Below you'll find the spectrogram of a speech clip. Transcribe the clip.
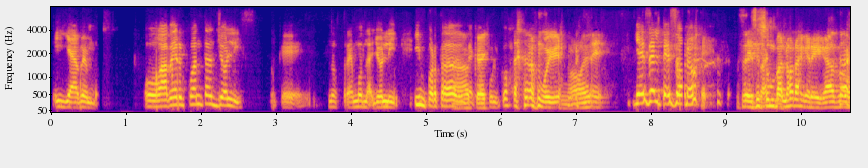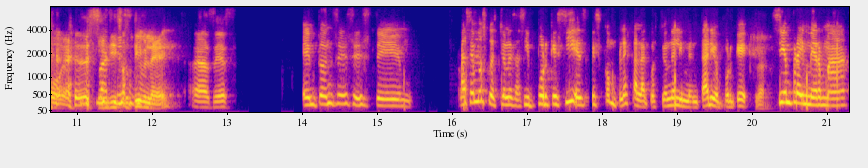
Y ya vemos. O a ver, ¿cuántas Jollies? Porque nos traemos la Yoli importada desde ah, Acapulco. Muy bien. Eh, y es el tesoro. Ese es un valor agregado indiscutible. ¿eh? Así es. Entonces, este, hacemos cuestiones así, porque sí, es, es compleja la cuestión del inventario, porque siempre hay merma.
